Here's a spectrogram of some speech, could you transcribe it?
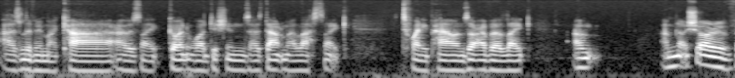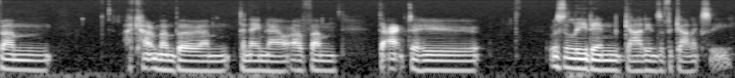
I was living in my car, I was like going to auditions, I was down to my last like, twenty pounds or whatever. Like, I'm, I'm not sure if um, I can't remember um the name now of um the actor who was the lead in Guardians of the Galaxy.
